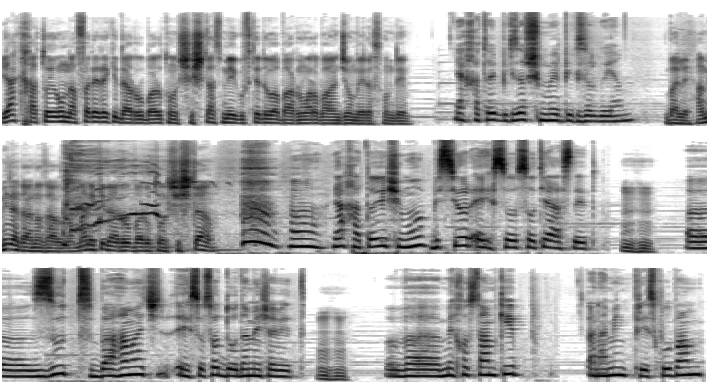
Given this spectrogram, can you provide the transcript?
як хатои он нафарере ки дар рӯбарутон шиштааст мегуфтеду ва барномаро ба анҷом мерасондем як хатои бигзор шумо бигзор гӯям бале ҳамина дар назар дорам мане ки дар рӯбарутон шиштаам як хатои шумо бисёр эҳсосотӣ ҳастед зуд ба ҳама эҳсосот дода мешавед. Ва мехостам ки анамин пресс-клубам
